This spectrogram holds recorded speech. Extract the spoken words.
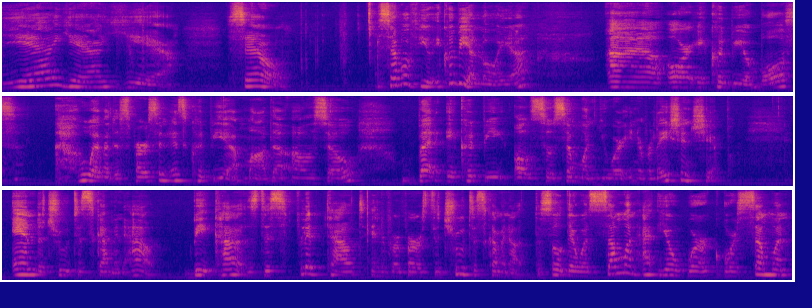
Yeah yeah yeah. So some of you it could be a lawyer uh, or it could be a boss. Whoever this person is could be a mother also but it could be also someone you are in a relationship and the truth is coming out because this flipped out in reverse. The truth is coming out. So there was someone at your work or someone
